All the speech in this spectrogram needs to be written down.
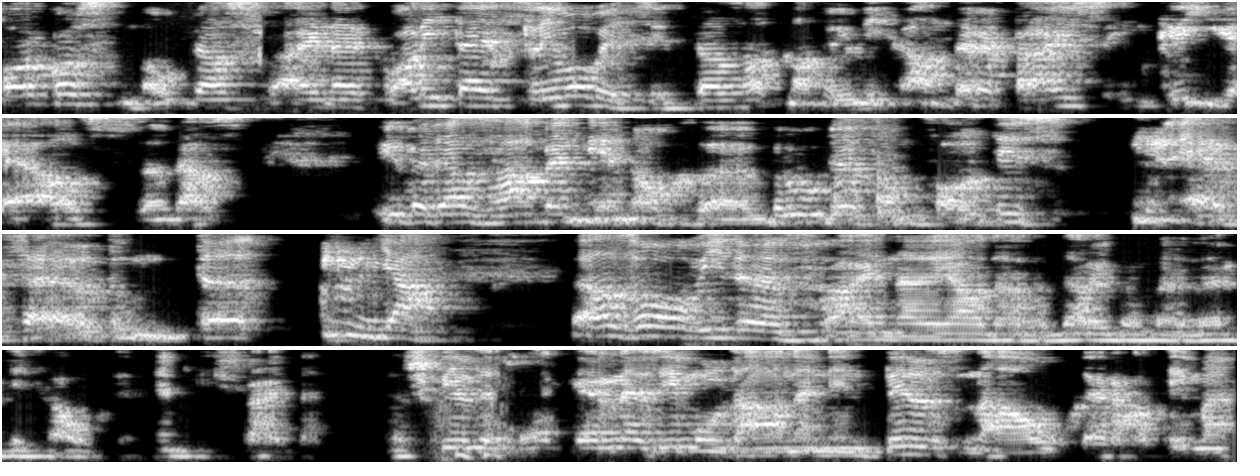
Vorkosten, ob das eine Qualität Slivovitz ist. Das hat natürlich andere Preis im Kriege als das. Über das haben mir noch äh, Bruder von Voltis erzählt und äh, ja, also wieder eine, ja, da, darüber werde ich auch irgendwie schreiben. Er spielte gerne Simultanen in Pilsen auch. Er hat immer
